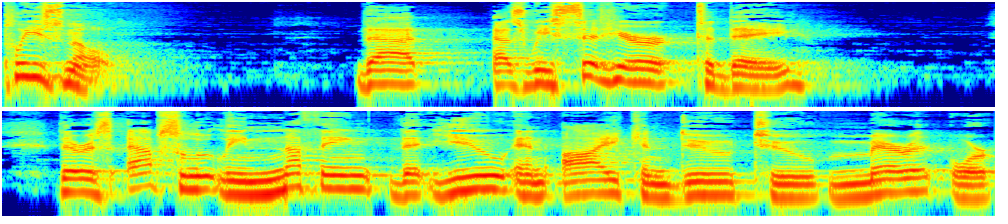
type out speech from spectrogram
Please know that as we sit here today, there is absolutely nothing that you and I can do to merit or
